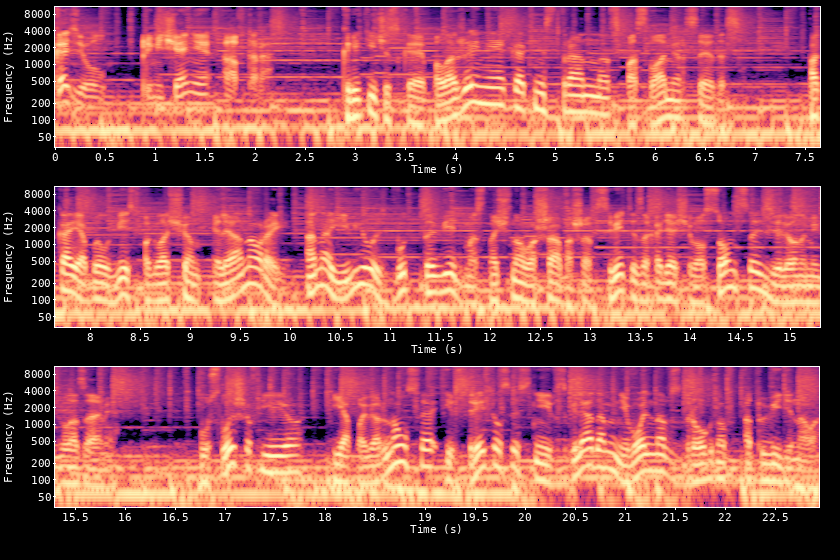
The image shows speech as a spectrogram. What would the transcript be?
Козел. Примечание автора. Критическое положение, как ни странно, спасла Мерседес. Пока я был весь поглощен Элеонорой, она явилась, будто ведьма с ночного шабаша в свете заходящего солнца с зелеными глазами. Услышав ее, я повернулся и встретился с ней взглядом, невольно вздрогнув от увиденного.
